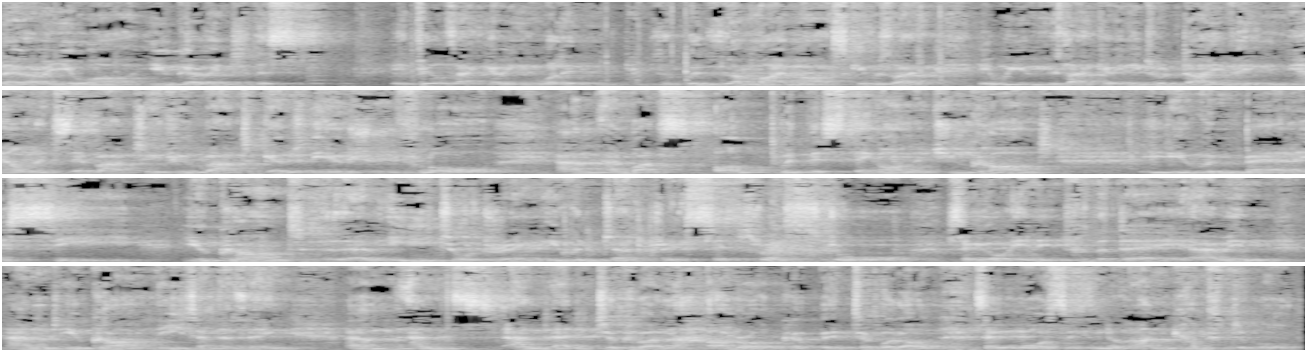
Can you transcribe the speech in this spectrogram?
No, I mean, you are you go into this it feels like going well it, with my mask. It was like it, was like going into a diving helmet. It's about to if you're about to go to the ocean floor, and, and once on with this thing on it, you can't you can barely see, you can't uh, eat or drink, you can just sit through a store, so you're in it for the day, I mean, and you can't eat anything. Um, and, and, and, it took about an hour or a bit to put on, so it was you know, uncomfortable.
